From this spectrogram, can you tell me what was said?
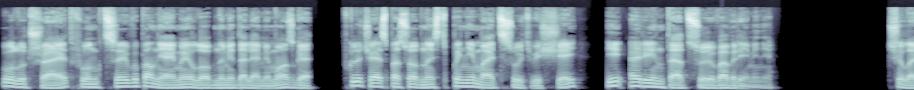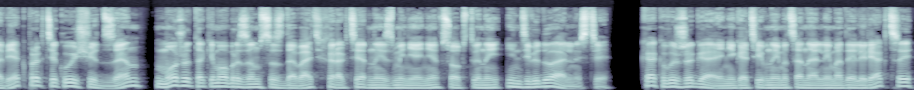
улучшает функции, выполняемые лобными долями мозга, включая способность понимать суть вещей и ориентацию во времени. Человек, практикующий дзен, может таким образом создавать характерные изменения в собственной индивидуальности, как выжигая негативные эмоциональные модели реакции,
